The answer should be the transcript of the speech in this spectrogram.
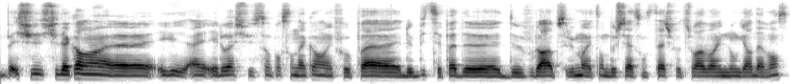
bah, je, suis- je suis d'accord, hein, euh, je suis 100% d'accord. hein, Il faut pas, le but, c'est pas de, de vouloir absolument être embauché à son stage. Il faut toujours avoir une longueur d'avance.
